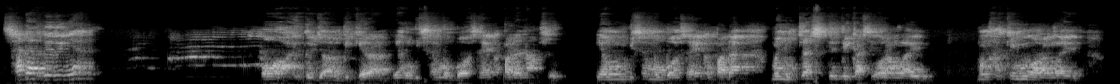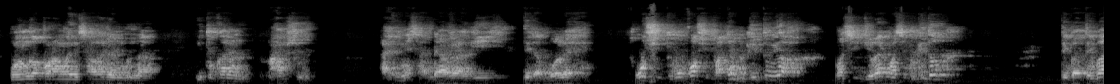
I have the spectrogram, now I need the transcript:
Sadar dirinya. Oh itu jalan pikiran yang bisa membawa saya kepada nafsu yang bisa membawa saya kepada menjustifikasi orang lain menghakimi orang lain menganggap orang lain salah dan benar. Itu kan nafsu. Akhirnya sadar lagi tidak boleh. Oh si kok sifatnya begitu ya? Masih jelek masih begitu? Tiba-tiba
